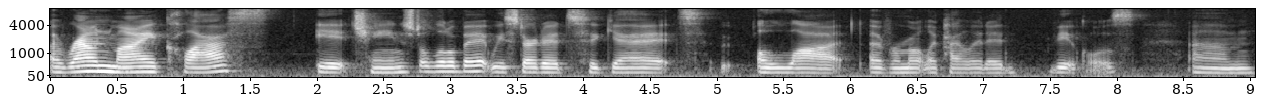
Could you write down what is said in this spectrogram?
Around my class, it changed a little bit. We started to get a lot of remotely piloted vehicles, um,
